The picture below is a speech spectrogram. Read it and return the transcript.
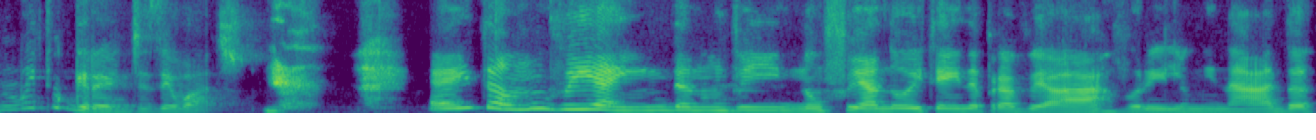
muito grandes, eu acho. É, então, não vi ainda, não vi, não fui à noite ainda para ver a árvore iluminada.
